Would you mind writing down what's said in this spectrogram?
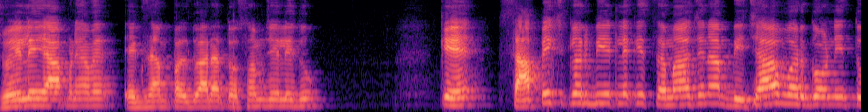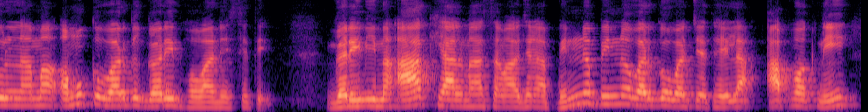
જોઈ લઈએ આપણે હવે એક્ઝામ્પલ દ્વારા તો સમજી લીધું કે સાપેક્ષ ગરીબી એટલે કે સમાજના બીજા વર્ગોની તુલનામાં અમુક વર્ગ ગરીબ હોવાની સ્થિતિ. ગરીબીમાં આ ખ્યાલમાં સમાજના ભિન્ન ભિન્ન વર્ગો વચ્ચે થયેલા આવકની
